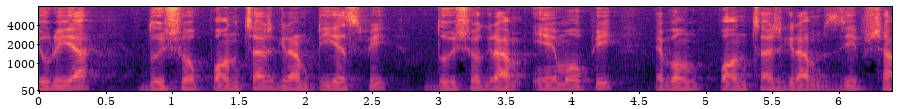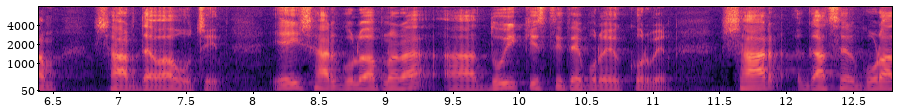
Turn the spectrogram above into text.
ইউরিয়া দুইশো পঞ্চাশ গ্রাম টিএসপি দুইশো গ্রাম এমওপি এবং পঞ্চাশ গ্রাম জিপসাম সার দেওয়া উচিত। এই সারগুলো আপনারা দুই কিস্তিতে প্রয়োগ করবেন। সার গাছের গোড়া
